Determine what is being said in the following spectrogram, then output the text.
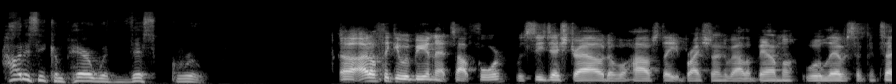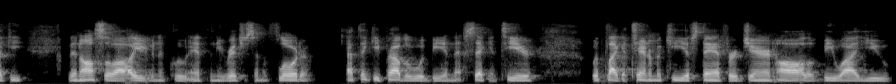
how does he compare with this group? Uh, I don't think it would be in that top four with CJ Stroud of Ohio State, Bryce Young of Alabama, Will Levis of Kentucky. Then also I'll even include Anthony Richardson of Florida. I think he probably would be in that second tier with like a Tanner McKee of Stanford, Jaren Hall of BYU,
